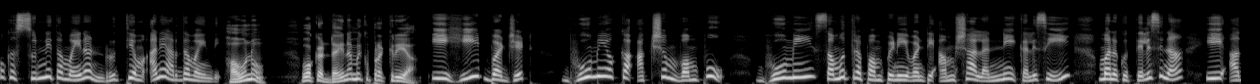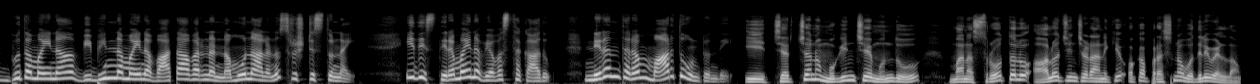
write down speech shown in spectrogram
ఒక సున్నితమైన నృత్యం అని అర్థమైంది. అవును ఒక డైనమిక్ ప్రక్రియ. ఈ హీట్ బడ్జెట్ భూమి యొక్క అక్షం వంపు భూమి సముద్ర పంపిణీ వంటి అంశాలన్నీ కలిసి మనకు తెలిసిన ఈ అద్భుతమైన విభిన్నమైన వాతావరణ నమూనాలను సృష్టిస్తున్నాయి. ఇది స్థిరమైన వ్యవస్థ కాదు నిరంతరం మారుతూ ఉంటుంది. ఈ చర్చను ముగించే ముందు మన శ్రోతలు ఆలోచించడానికి ఒక ప్రశ్న వదిలివెళ్దాం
